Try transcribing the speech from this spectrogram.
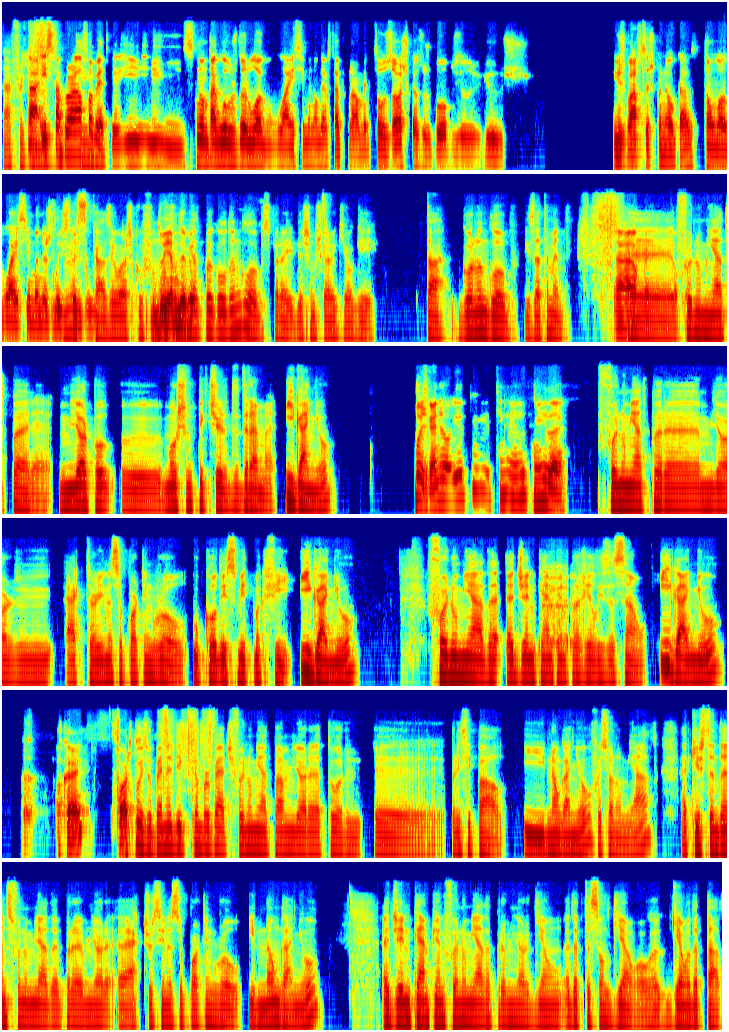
African Ah, isso está por ordem Institute. alfabética. E, e se não está Globos de Ouro logo lá em cima, não deve estar, porque normalmente estão os Oscars, os Globos e, os- e os, BAFTAs, quando é o caso, estão logo lá em cima nas listas. Nesse do- caso, eu acho que o filme foi nomeado para Golden Globe. Espera aí, deixa-me chegar aqui ao G. Tá, Golden Globe, exatamente. Ah, ok. Eh, ok. Foi nomeado para melhor eh, motion picture de drama e ganhou. Pois ganhou, eu tinha, tinha, tinha ideia. Foi nomeado para melhor eh, actor in a supporting role o Cody Smith McPhee e ganhou. Foi nomeada a Jane Campion para realização e ganhou. Ok, forte. Depois o Benedict Cumberbatch foi nomeado para melhor ator eh, principal e não ganhou, foi só nomeado. A Kirsten Dunst foi nomeada para melhor eh, actress in a supporting role e não ganhou. A Jane Campion foi nomeada para melhor guião, adaptação de guião ou guião adaptado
